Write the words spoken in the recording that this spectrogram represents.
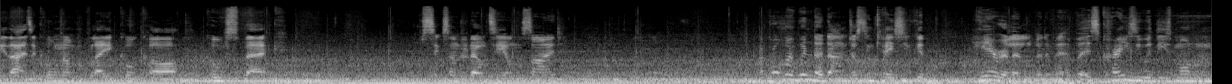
Yeah, that is a cool number plate, cool car, cool spec. 600 LT on the side. I brought my window down just in case you could hear a little bit of it, but it's crazy with these modern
